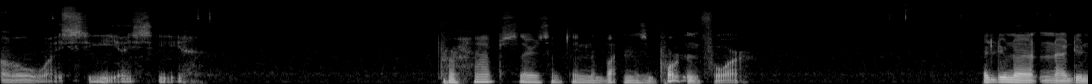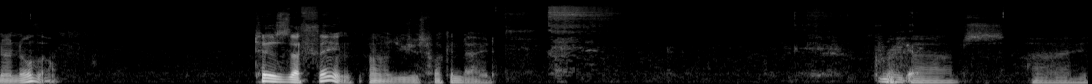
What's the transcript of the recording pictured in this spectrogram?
Oh, I see, I see. Perhaps there's something the button is important for. I do not, I do not know though. Tis the thing. Oh, you just fucking died. Perhaps I.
